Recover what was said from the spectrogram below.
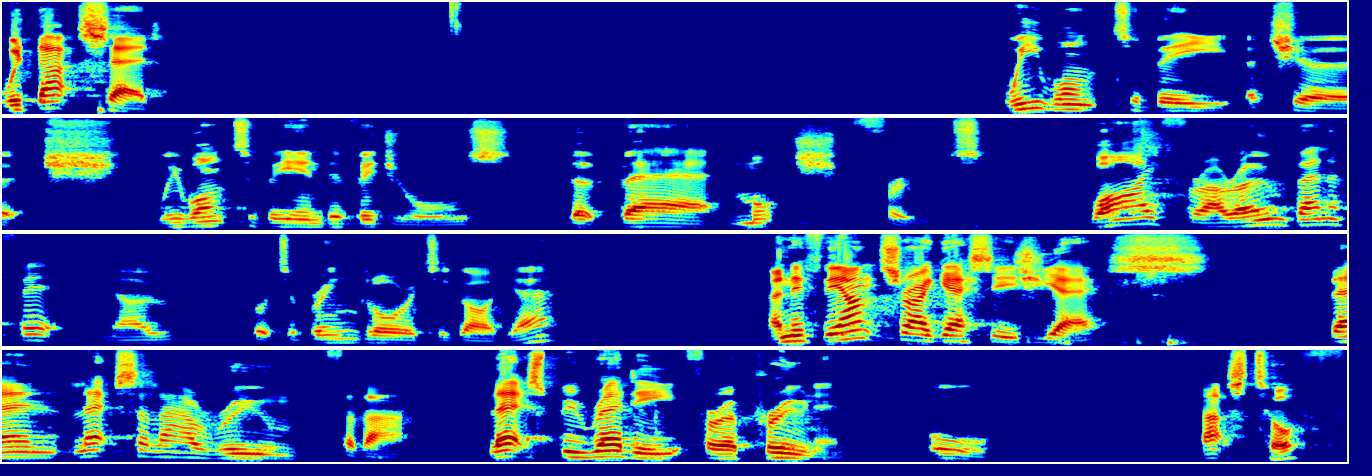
with that said, we want to be a church, we want to be individuals that bear much fruit. Why? For our own benefit? No, but to bring glory to God, yeah? And if the answer, I guess, is yes, then let's allow room for that. Let's be ready for a pruning. Oh, that's tough.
